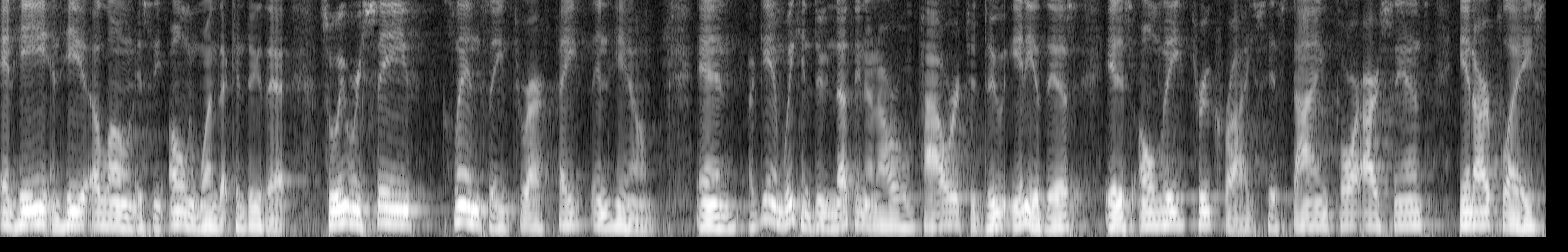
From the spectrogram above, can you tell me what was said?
And he and he alone is the only one that can do that. So we receive cleansing through our faith in him. And again, we can do nothing in our own power to do any of this. It is only through Christ, his dying for our sins in our place,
